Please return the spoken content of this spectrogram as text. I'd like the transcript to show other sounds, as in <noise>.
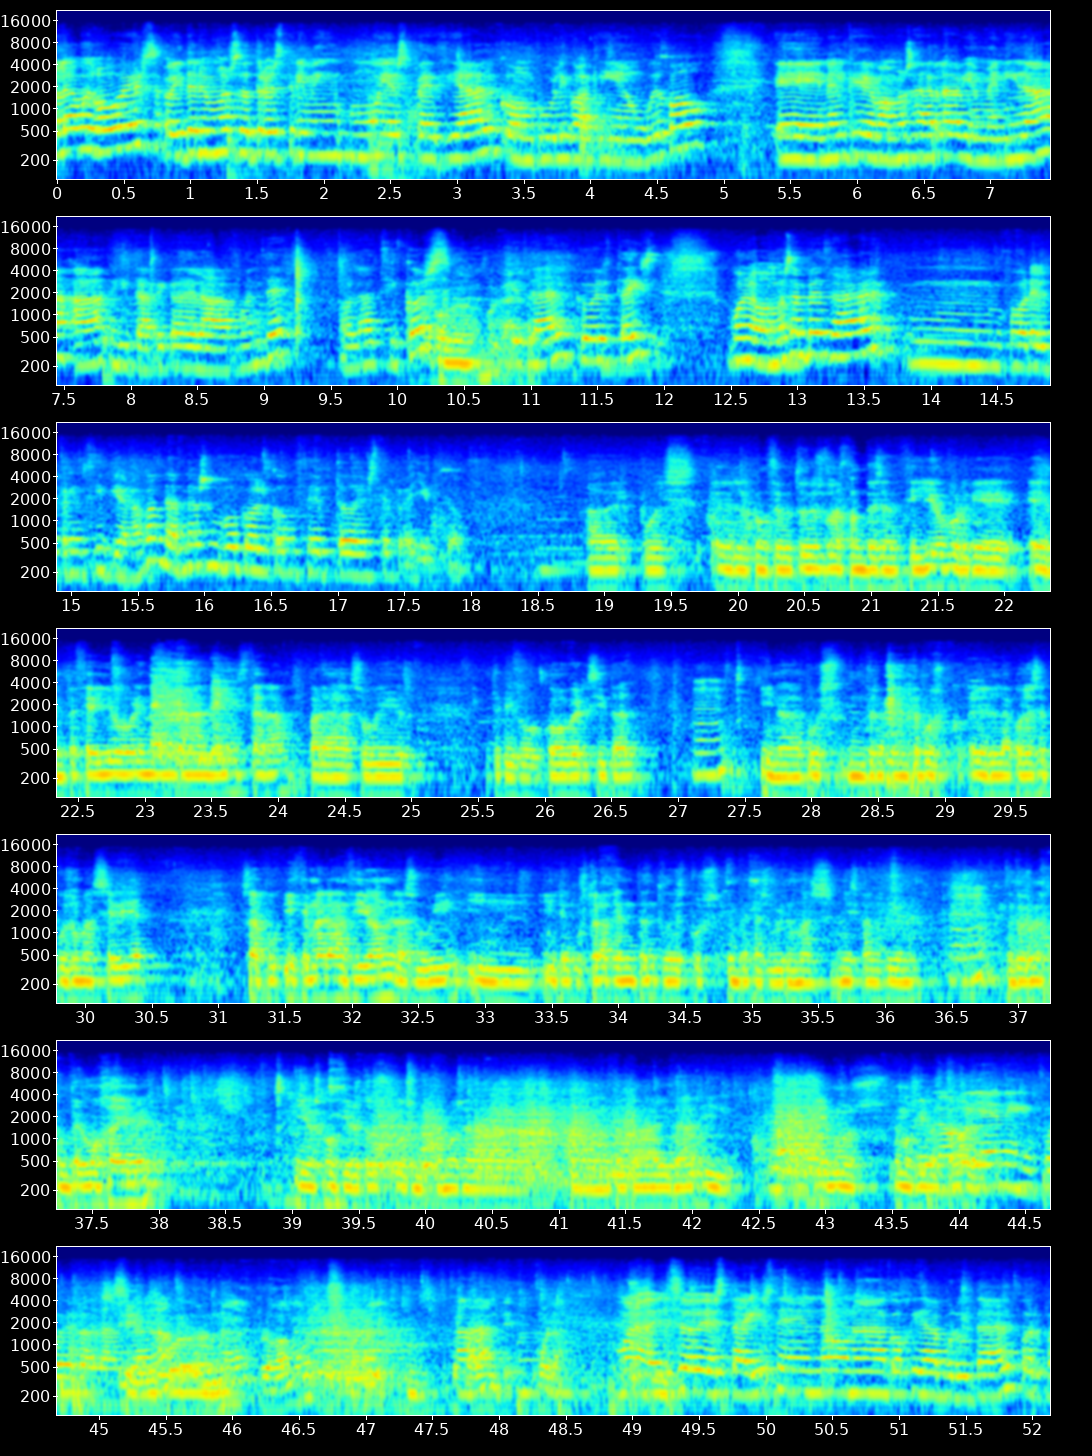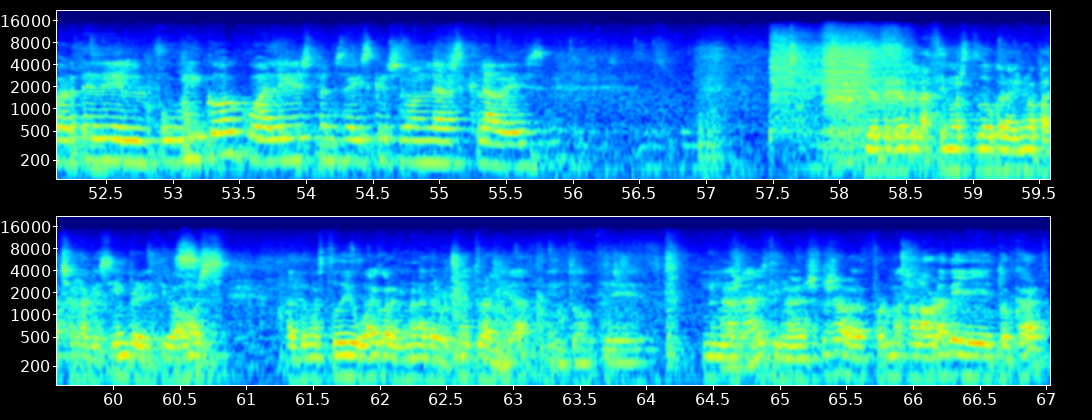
Hola Wigoers, hoy tenemos otro streaming muy especial con público aquí en Wigo, eh, en el que vamos a dar la bienvenida a Guitarrica de la Fuente. Hola chicos, Hola. ¿qué tal? ¿Cómo estáis? Bueno, vamos a empezar mm, por el principio, ¿no? Contadnos un poco el concepto de este proyecto. A ver, pues el concepto es bastante sencillo porque empecé yo abriendo un canal de Instagram para subir, te digo, covers y tal. Ujú. Y nada, pues de repente pues, eh, la cosa se puso más seria. O sea, hice una canción, la subí y, y le gustó a la gente, entonces pues empecé a subir más mis canciones. Ujú. Entonces me junté con Jaime y en los conciertos pues empezamos a, a tocar y tal y, y hemos, hemos ido hasta No ahora. bien y fue rodando, Sí, ¿no? fue rodando. Probamos y vale, pues Ajá. adelante, fuera. Bueno, de hecho estáis teniendo una acogida brutal por parte del público. ¿Cuáles pensáis que son las claves? Yo creo que lo hacemos todo con la misma pachorra que siempre, es decir, vamos, lo hacemos todo igual, con la misma natu- naturalidad. Entonces, nos- Ajá. es decir, nosotros a la, forma- a la hora de tocar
